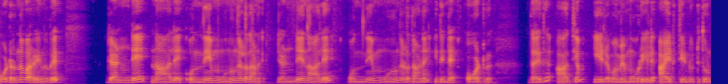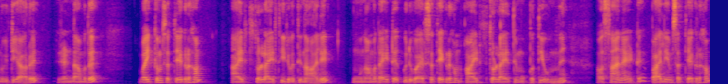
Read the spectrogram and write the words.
ഓർഡർ എന്ന് പറയുന്നത് രണ്ട് നാല് ഒന്ന് മൂന്ന് എന്നുള്ളതാണ്. രണ്ട് നാല് ഒന്ന് മൂന്ന് എന്നുള്ളതാണ് ഇതിന്റെ ഓർഡർ. അതായത് ആദ്യം ഈഴവ മെമ്മോറിയൽ ആയിരത്തി എണ്ണൂറ്റി തൊണ്ണൂറ്റി ആറ് രണ്ടാമത് വൈക്കം സത്യാഗ്രഹം ആയിരത്തി തൊള്ളായിരത്തി ഇരുപത്തി നാല് മൂന്നാമതായിട്ട് ഗുരുവായൂർ സത്യാഗ്രഹം ആയിരത്തി തൊള്ളായിരത്തി മുപ്പത്തി ഒന്ന് അവസാനമായിട്ട് പാലിയം സത്യാഗ്രഹം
